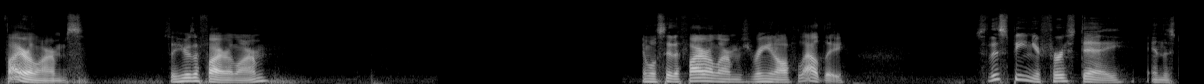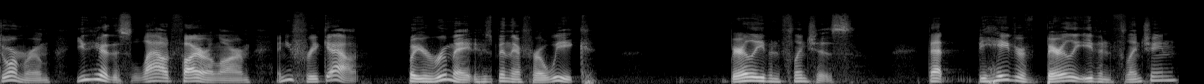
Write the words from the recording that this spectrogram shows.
fire alarms. So here's a fire alarm. And we'll say the fire alarm is ringing off loudly. So this being your first day in this dorm room, you hear this loud fire alarm and you freak out. But your roommate, who's been there for a week, barely even flinches. That behavior of barely even flinching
